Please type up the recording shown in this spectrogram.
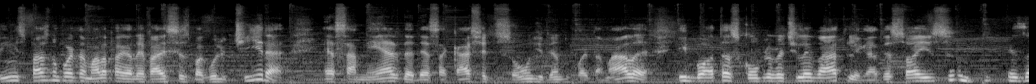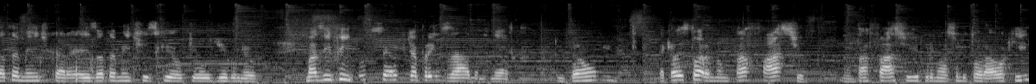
Tem espaço no porta-mala para levar esses bagulho. Tira essa merda dessa caixa de som de dentro do porta-mala e bota as compras pra te levar, tá ligado? É só isso. Exatamente, cara. É exatamente isso que eu, que eu digo, meu. Mas enfim, tudo serve de aprendizado, né? Então, é aquela história, não tá fácil. Não tá fácil ir pro nosso litoral aqui.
